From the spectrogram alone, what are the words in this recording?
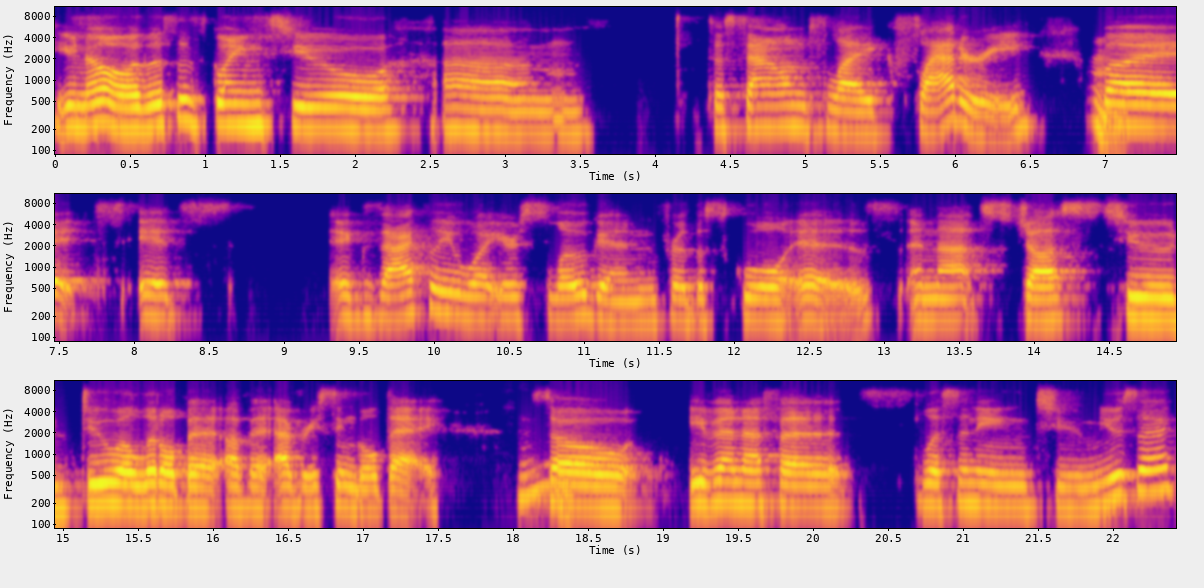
you know, this is going to um, to sound like flattery, Hmm. but it's exactly what your slogan for the school is, and that's just to do a little bit of it every single day. Hmm. So even if it's listening to music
